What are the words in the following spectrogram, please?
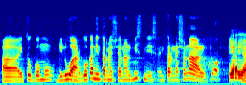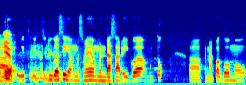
uh, itu gue mau di luar gue kan internasional bisnis internasional yeah, yeah. ya yeah. Itu, itu, itu juga sih yang sebenarnya mendasari gue untuk uh, kenapa gue mau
